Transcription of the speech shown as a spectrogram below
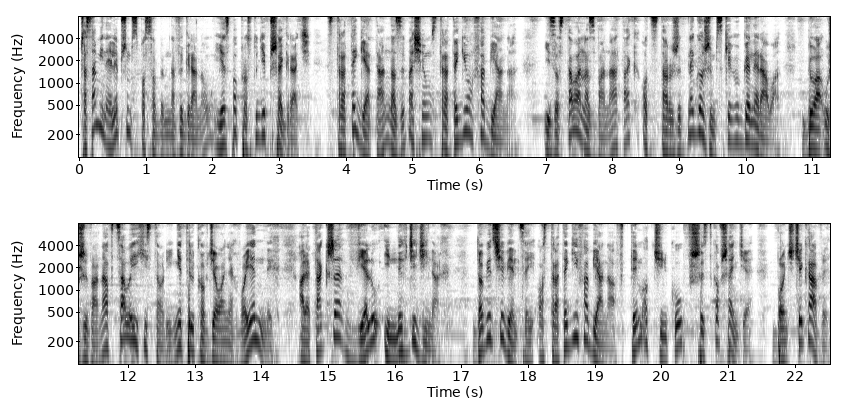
Czasami najlepszym sposobem na wygraną jest po prostu nie przegrać. Strategia ta nazywa się strategią Fabiana i została nazwana tak od starożytnego rzymskiego generała. Była używana w całej historii, nie tylko w działaniach wojennych, ale także w wielu innych dziedzinach. Dowiedz się więcej o strategii Fabiana w tym odcinku Wszystko Wszędzie. Bądź ciekawy!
